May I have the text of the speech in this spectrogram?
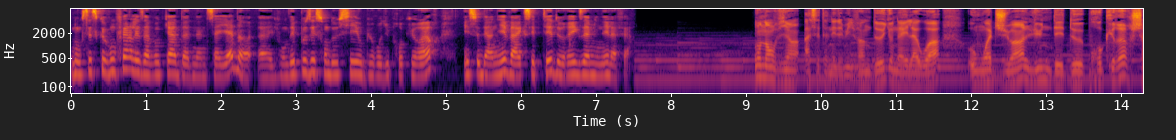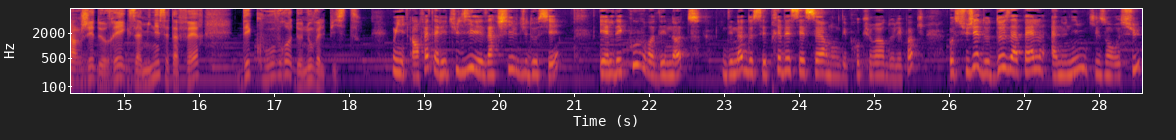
Donc c'est ce que vont faire les avocats d'Adnan Sayed. Euh, ils vont déposer son dossier au bureau du procureur et ce dernier va accepter de réexaminer l'affaire. On en vient à cette année 2022. Yona Elawa, au mois de juin, l'une des deux procureurs chargées de réexaminer cette affaire, découvre de nouvelles pistes. Oui, en fait, elle étudie les archives du dossier et elle découvre des notes, des notes de ses prédécesseurs, donc des procureurs de l'époque, au sujet de deux appels anonymes qu'ils ont reçus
